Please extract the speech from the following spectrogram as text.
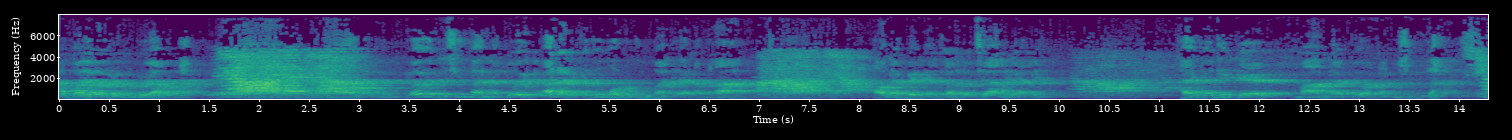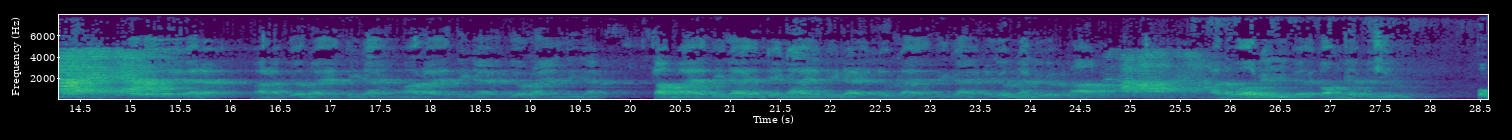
ကိုယ်မှာရောရုပ်မတွေ့ရဘူးလားတွေ့ရပါတယ်ဗျာရောရုပ်ရှိမှန်တယ်တွေ့တယ်အဲ့ဒါတခုမဟုတ်ဘူးမှန်နေရတာမလားမှန်ပါပါဗျာ ဟောင်းတဲ့ပင်နဲ့ဆိုလှုပ်ရှားနေတာလေမှန်ပါပါဗျာခိုင်နေတိတဲ့မာနဲ့ပြောတာမရှိဘူးလားရှိပါတယ်ဗျာအေးအဲ့ဒါမာရာပြောတာရဲ့သိတယ်မာရာရဲ့သိတယ်ပြောတာရဲ့သိတယ်တောင်းတာရဲ့သိတယ်တင်းတာရဲ့သိတယ်လှုပ်တာရဲ့သိတယ်ရုပ်နာနေပဲမလားမှန်ပါပါဗျာအသဘောတွေကြီးပဲအကောင်းထဲမရှိဘူးပုံ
